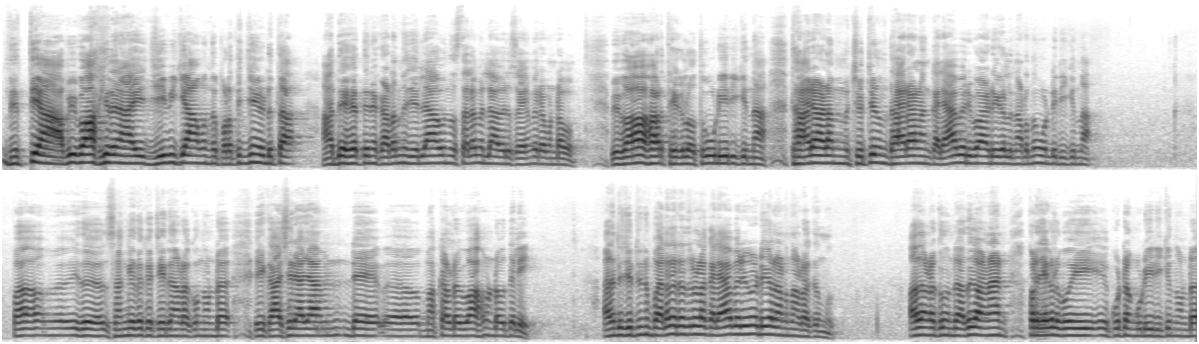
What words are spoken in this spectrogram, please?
നിത്യ അവിവാഹിതനായി ജീവിക്കാമെന്ന് പ്രതിജ്ഞയെടുത്ത അദ്ദേഹത്തിന് കടന്നു ചെല്ലാവുന്ന സ്ഥലമല്ല ഒരു സ്വയംവര മണ്ഡപം വിവാഹാർത്ഥികൾ ധാരാളം ചുറ്റിനും ധാരാളം കലാപരിപാടികൾ നടന്നുകൊണ്ടിരിക്കുന്ന ഇത് സംഗീതമൊക്കെ ചെയ്ത് നടക്കുന്നുണ്ട്. ഈ കാശിരാജാവിന്റെ മക്കളുടെ വിവാഹ മണ്ഡപത്തിലേ അതിന്റെ ചുറ്റിനും പലതരത്തിലുള്ള കലാപരിപാടികളാണ് നടക്കുന്നത്. അത് നടക്കുന്നുണ്ട്. അത് കാണാൻ പ്രജകൾ പോയി കൂട്ടം കൂടിയിരിക്കുന്നുണ്ട്.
